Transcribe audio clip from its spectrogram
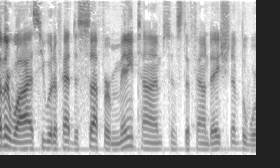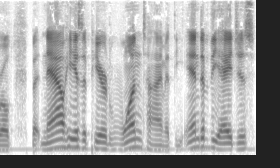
Otherwise, he would have had to suffer many times since the foundation of the world. But now he has appeared one time at the end of the ages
